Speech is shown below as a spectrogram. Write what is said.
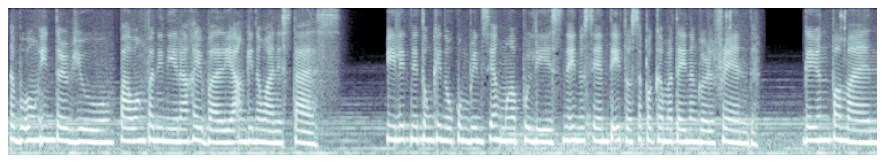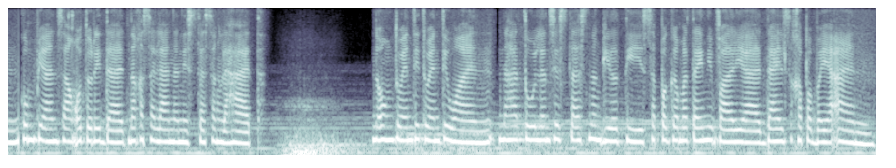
Sa buong interview, pawang paninira kay Valia ang ginawa ni Stas. Pilit nitong kinukumbinsi ang mga pulis na inosente ito sa pagkamatay ng girlfriend. Gayunpaman, kumpiyansa ang otoridad na kasalanan ni Stas ang lahat. Noong 2021, nahatulan si Stas ng guilty sa pagkamatay ni Valia dahil sa kapabayaan.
